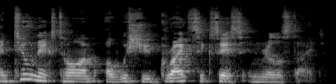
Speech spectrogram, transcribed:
Until next time, I wish you great success in real estate.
